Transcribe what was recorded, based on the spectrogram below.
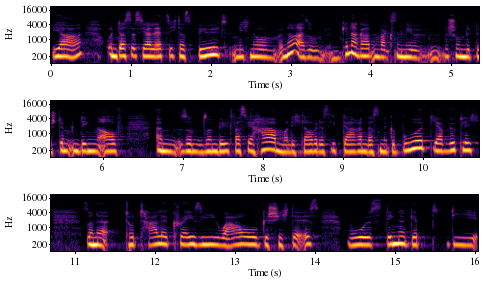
Ja, und das ist ja letztlich das Bild, nicht nur, ne, also im Kindergarten wachsen wir schon mit bestimmten Dingen auf, ähm, so, so ein Bild, was wir haben. Und ich glaube, das liegt daran, dass eine Geburt ja wirklich so eine totale crazy Wow-Geschichte ist, wo es Dinge gibt, die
